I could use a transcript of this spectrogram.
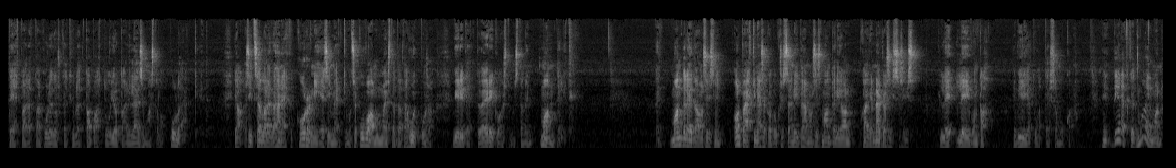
tehtaille tai kuljetusketjuille tapahtuu jotain, niin länsimaasta loppuu lääkkeet. Ja sitten sellainen vähän ehkä korni esimerkki, mutta se kuvaa mun mielestä tätä huippuunsa viritettyä erikoistumista, niin mantelit. Et manteleita on siis, niin, on pähkinäsekoituksissa ja niitähän on siis mantelia on kaiken näköisissä siis le- leivonta- ja viljatuotteissa mukana. niin tiedätkö, että maailman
